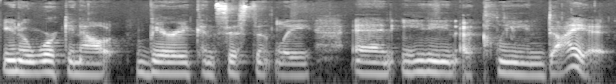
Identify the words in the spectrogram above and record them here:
you know, working out very consistently and eating a clean diet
